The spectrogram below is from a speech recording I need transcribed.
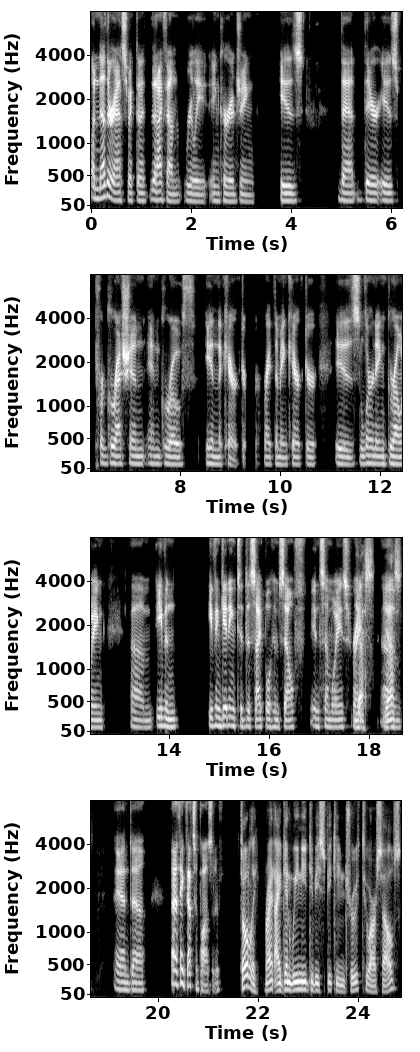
another aspect that that I found really encouraging is that there is progression and growth in the character, right? The main character is learning, growing, um, even even getting to disciple himself in some ways, right? yes. Yes. Um, and uh, I think that's a positive. Totally right. Again, we need to be speaking truth to ourselves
